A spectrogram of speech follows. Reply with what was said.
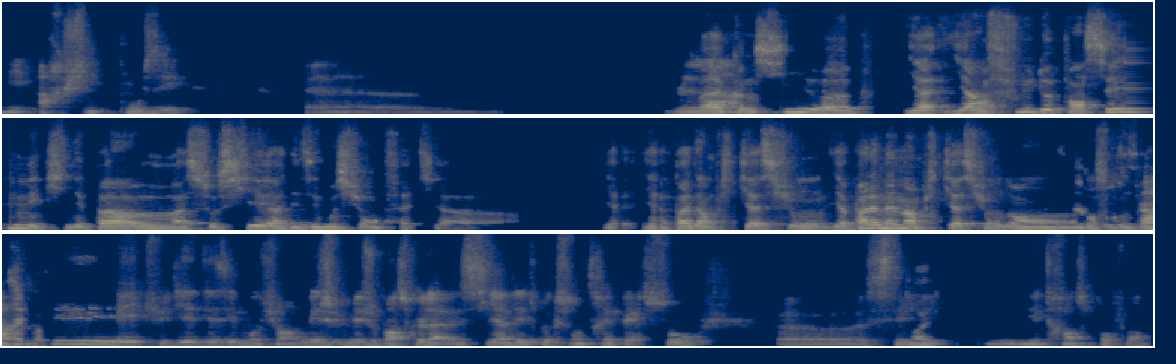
mais archi posées. Euh, comme si euh, il y, a un flux de pensée, mais qui n'est pas euh, associé à des émotions, en fait. Il n'y a, pas d'implication, il n'y a pas la même implication dans, dans ce qu'on pense. et étudier des émotions. Mais je, mais je pense que là, s'il y a des trucs qui sont très perso, c'est les trans profondes.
